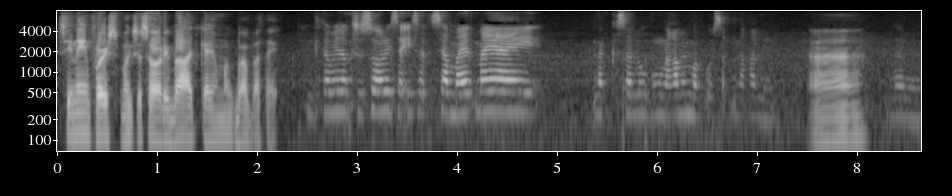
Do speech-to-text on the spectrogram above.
Sino yung first magsasorry? Bakit kayo magbabate? Hindi kami nagsusorry sa isa't isa. May, may nagkasalubong na kami, mag-usap na kami. Ah, Ganun.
